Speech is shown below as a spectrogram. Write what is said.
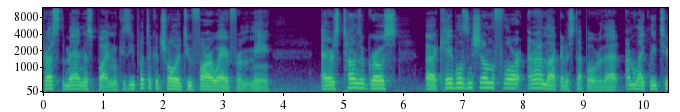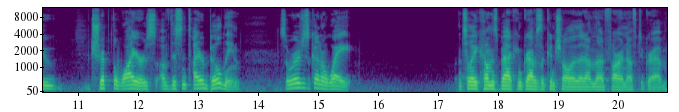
press the madness button because he put the controller too far away from me. And there's tons of gross uh, cables and shit on the floor, and I'm not going to step over that. I'm likely to trip the wires of this entire building. So we're just going to wait until he comes back and grabs the controller that I'm not far enough to grab.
